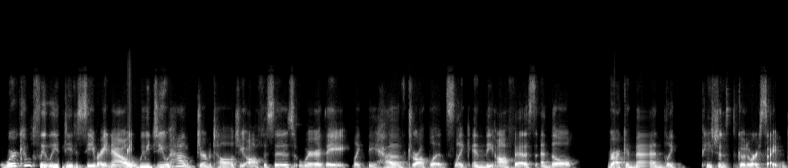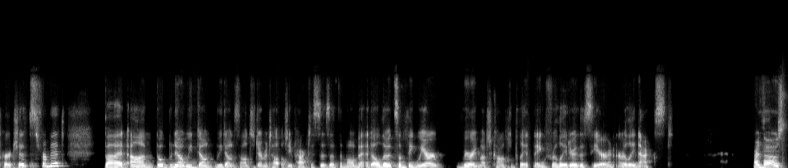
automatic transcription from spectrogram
We're completely D2C right now. We do have dermatology offices where they like they have droplets like in the office and they'll recommend like patients go to our site and purchase from it. But um, but no, we don't we don't sell to dermatology practices at the moment, although it's something we are very much contemplating for later this year and early next. For those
